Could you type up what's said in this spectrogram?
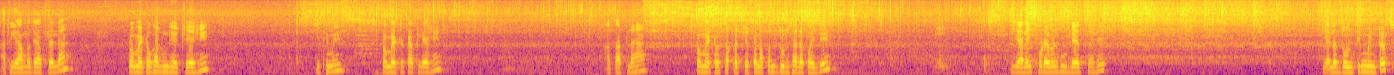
आता यामध्ये आपल्याला टोमॅटो घालून घ्यायचे आहे. इथे मी टोमॅटो टाकले आहे. आता आपला हा टोमॅटोचा कच्चेपणा पण दूर झाला पाहिजे. यालाही थोड्या वेळ होऊ द्यायचं आहे. याला दोन तीन मिनटंच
